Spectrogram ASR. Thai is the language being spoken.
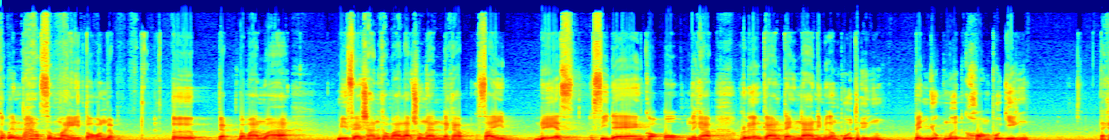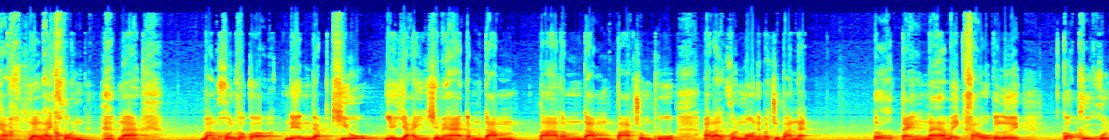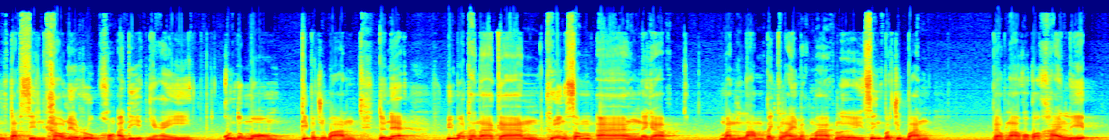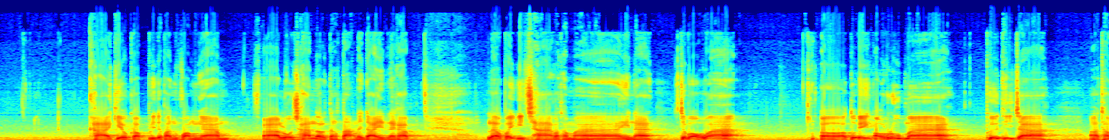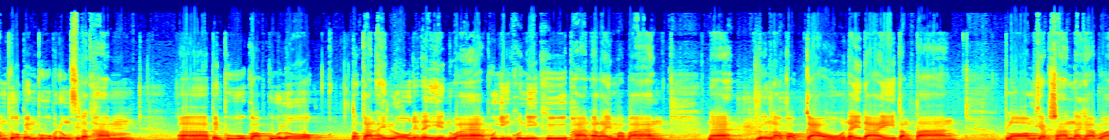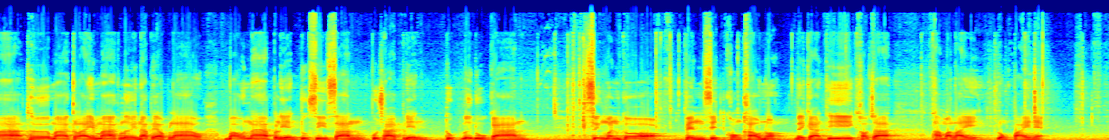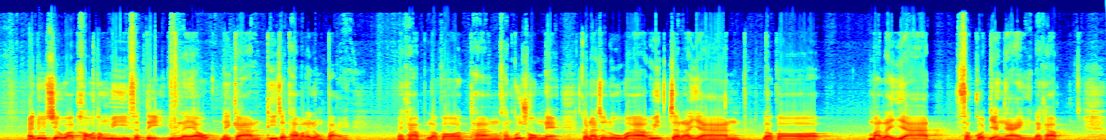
ก็เป็นภาพสมัยตอนแบบเออแบบประมาณว่ามีแฟชั่นเข้ามาละช่วงนั้นนะครับ ใส่ เดรสสีแดงเกาะอกนะครับ เรื่องการแต่งหน้านี่ไม่ต้องพูดถึงเป็นยุคมืดของผู้หญิงนะครับ หลายๆคนนะ บางคนเขาก็เน้นแบบคิ้วใหญ่ ๆ ใช่ไหมฮะดำๆตาดำๆปากชมพูอะหลายคนมองในปัจจุบันเนี่ยเออแต่งหน้าไม่เข้ากันเลย ก็คือคุณตัดสินเขาในรูปของอดีตไง คุณต้องมองที่ปัจจุบันเดี๋ยวนี้วิวัฒนาการเครื่องสำอางนะครับ มันล้ำไปไกลมากๆเลย ซึ่งปัจจุบันแพรวๆเขาก็ขายลิป ขายเกี่ยวกับผลิตภัณฑ์ความงามอาโลชั่นอะไรต่างๆใดๆนะครับ แล้วไปอิจฉาก็ทำไมนะ จะบอกว่าเออตัวเองเอารูปมา เพื่อที่จะทำตัวเป็นผู้ประดุงศีลธรรมอาเป็นผู้กอบกู้โลก ต้องการให้โลกเนี่ยได้เห็นว่าผู้หญิงคนนี้คือผ่านอะไรมาบ้าง นะเรื่องราวเก่าๆใดๆต่างๆ พร้อมแคปชั่นนะครับว่าเธอมาไกลมากเลยนะแปลวเปล่าเบ้าหน้าเปลี่ยนทุกซีซั่นผู้ชายเปลี่ยนทุกฤดูกาลซึ่งมันก็เป็นสิทธิ์ของเขาเนาะในการที่เขาจะทำอะไรลงไปเนี่ยแอดดูเชื่อว่าเขาต้องมีสติอยู่แล้วในการที่จะทำอะไรลงไปนะครับ แล้วก็ทางท่านผู้ชมเนี่ยก็น่าจะรู้ว่าวิจารณญาณแล้วก็ มารยาทสะกดยังไงนะครับ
